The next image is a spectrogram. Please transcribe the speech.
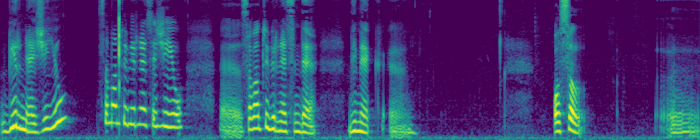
бирнә җыю, сабантуй бирнәсе җыю. Э, сабантуй бирнәсендә, димәк, э, асыл э,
